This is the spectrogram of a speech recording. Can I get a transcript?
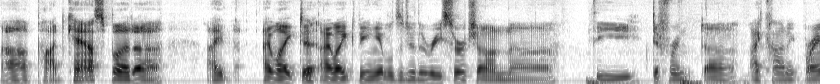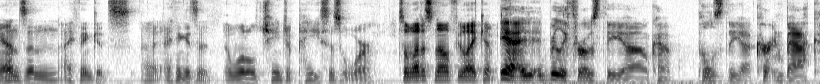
uh, podcast, but uh, I I liked it. I liked being able to do the research on uh, the different uh, iconic brands, and I think it's uh, I think it's a, a little change of pace, as it were. So let us know if you like it. Yeah, it, it really throws the uh, kind of pulls the curtain back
